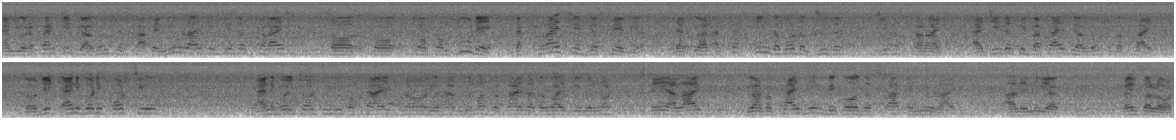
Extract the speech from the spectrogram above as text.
and you repented, you are going to start a new life in Jesus Christ. So, so, so from today, the Christ is your Savior. That you are accepting the word of Jesus, Jesus Christ. As Jesus will baptize, you are going to baptize. So, did anybody force you? Anybody told to you baptize? No, you have you must baptize, otherwise you will not stay alive. You are baptizing because to start a new life. Hallelujah. Praise the Lord.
